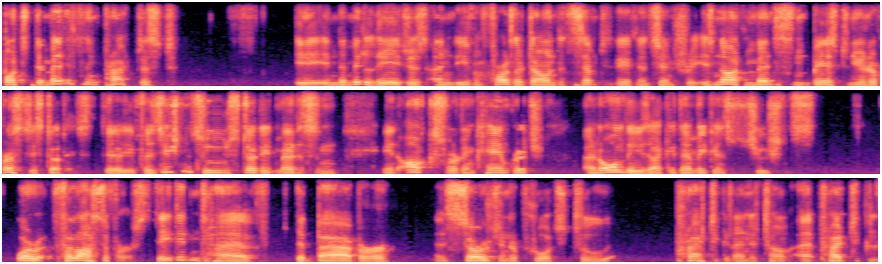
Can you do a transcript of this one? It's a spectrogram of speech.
But the medicine practiced in the Middle Ages and even further down to the 17th, 18th century is not medicine based on university studies. The physicians who studied medicine in Oxford and Cambridge and all these academic institutions were philosophers. They didn't have the barber surgeon approach to practical anatom- uh, practical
